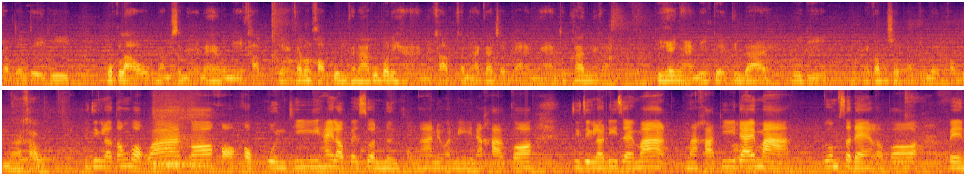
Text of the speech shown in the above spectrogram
กับดนตรีที่พวกเรานำเสนอในวันนี้ครับอย่างไรก็ต้องขอบคุณคณะผู้บริหารนะครับคณะการจัดการงานทุกท่านนะครับที่ให้งานนี้เกิดขึ้นได้ด้วยดี และก็ประสบความสำเร็จขอบคุณมากครับ จริงๆแล้วต้องบอกว่าก็ขอขอบคุณที่ให้เราเป็นส่วนหนึ่งของงานในวันนี้นะคะ ก็จริงๆแล้วดีใจมากนะคะที่ได้มาร่วมแสดงแล้วก็เป็น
